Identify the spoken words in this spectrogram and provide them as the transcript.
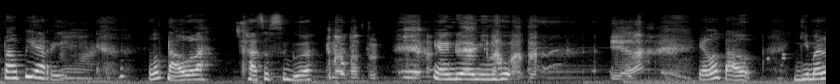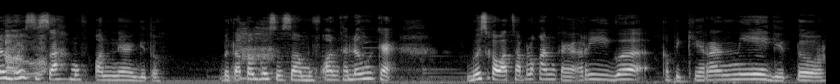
tapi Ari hmm. lo tau lah kasus gue kenapa tuh? Yang dua minggu. Iya. Ya lo tau. Gimana gue susah move onnya gitu. Betapa gue susah move on. Kadang gue kayak gue suka WhatsApp lo kan kayak ri gue kepikiran nih gitu.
